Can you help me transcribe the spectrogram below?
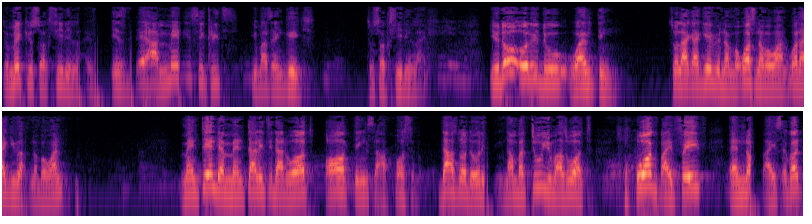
to make you succeed in life is there are many secrets you must engage to succeed in life. You don't only do one thing. So like I gave you number, what's number one? What I give you as number one? Maintain the mentality that what? All things are possible. That's not the only thing. Number two, you must what? Walk by faith and not by sight. God,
